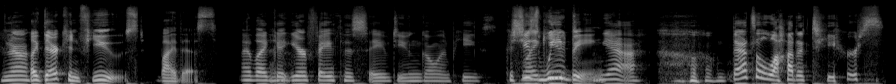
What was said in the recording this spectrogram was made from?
Yeah. Like they're confused by this. I like it. Your faith has saved you and go in peace. Because she's Like you weeping. yeah. That's a lot of tears.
